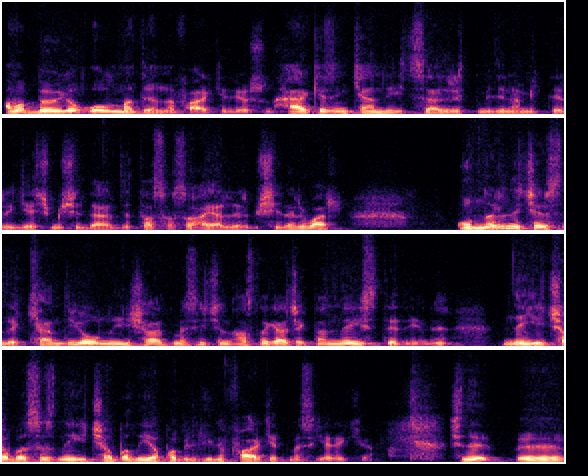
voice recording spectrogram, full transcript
Ama böyle olmadığını fark ediyorsun. Herkesin kendi içsel ritmi, dinamikleri, geçmişi, derdi, tasası, hayalleri bir şeyleri var. Onların içerisinde kendi yolunu inşa etmesi için aslında gerçekten ne istediğini, neyi çabasız, neyi çabalı yapabildiğini fark etmesi gerekiyor. Şimdi e,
